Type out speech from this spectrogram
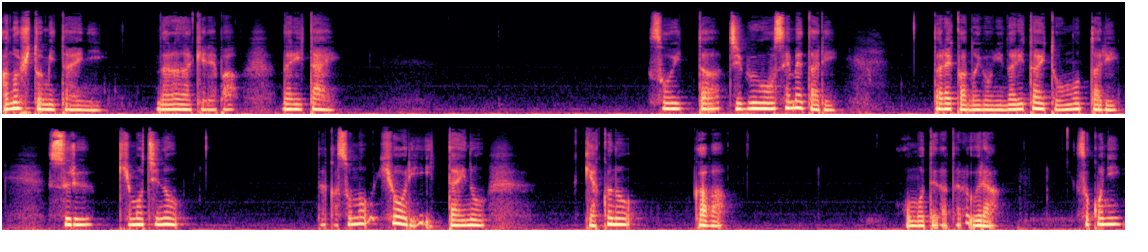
あの人みたいにならなければなりたい。そういった自分を責めたり、誰かのようになりたいと思ったりする気持ちの、なんかその表裏一体の逆の側、表だったら裏、そこに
